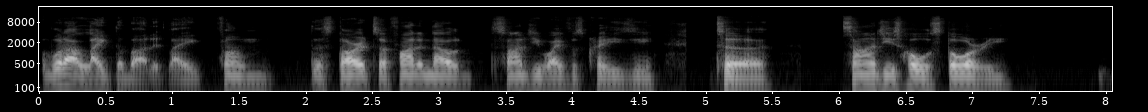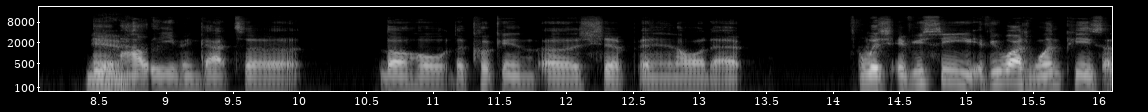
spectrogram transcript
what I liked about it, like from the start to finding out Sanji wife was crazy to Sanji's whole story and how he even got to the whole the cooking uh ship and all that. Which if you see if you watch One Piece, I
